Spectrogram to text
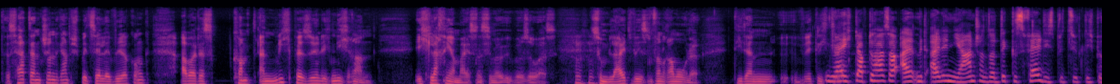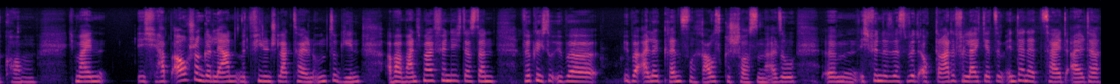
das hat dann schon eine ganz spezielle Wirkung. Aber das kommt an mich persönlich nicht ran. Ich lache ja meistens immer über sowas. Zum Leidwesen von Ramona die dann äh, wirklich. Ja, ich glaube, du hast auch mit all den Jahren schon so ein dickes Fell diesbezüglich bekommen. Ich meine, ich habe auch schon gelernt, mit vielen Schlagzeilen umzugehen, aber manchmal finde ich das dann wirklich so über über alle Grenzen rausgeschossen. Also ähm, ich finde, das wird auch gerade vielleicht jetzt im Internetzeitalter,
